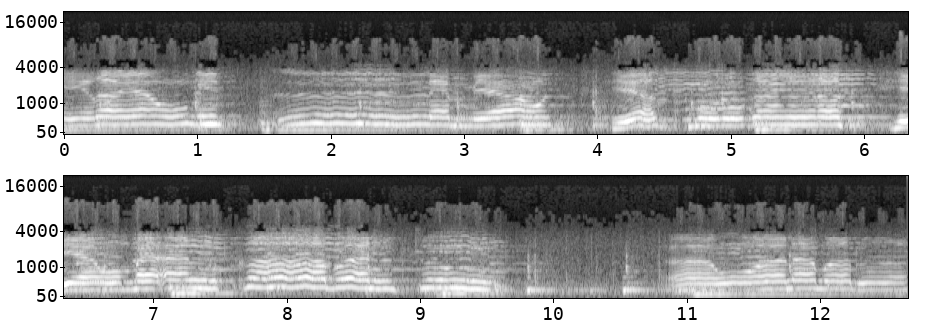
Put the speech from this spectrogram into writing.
غير يوم لم يعد يذكر غيره يوم أن قابلته أول مرة.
